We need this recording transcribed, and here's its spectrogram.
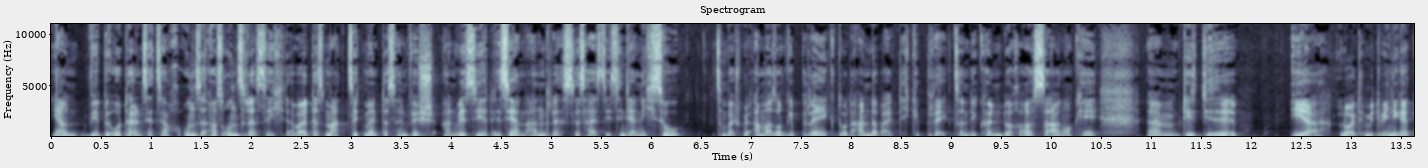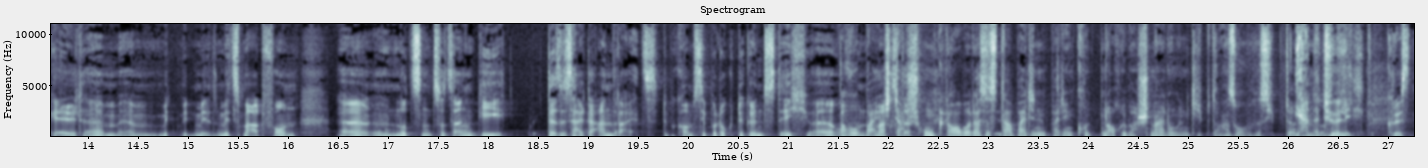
Ja, und wir beurteilen es jetzt auch uns, aus unserer Sicht, aber das Marktsegment, das ein Wish anvisiert, ist ja ein anderes. Das heißt, die sind ja nicht so zum Beispiel Amazon geprägt oder anderweitig geprägt, sondern die können durchaus sagen, okay, ähm, die, diese eher Leute mit weniger Geld, ähm, ähm mit, mit, mit Smartphone äh, nutzen, sozusagen, die das ist halt der Anreiz. Du bekommst die Produkte günstig. Äh, Aber wobei ich da das, schon glaube, dass es da bei den, bei den Kunden auch Überschneidungen gibt. Also es gibt, ja, also natürlich. Größt,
